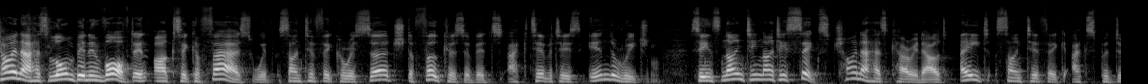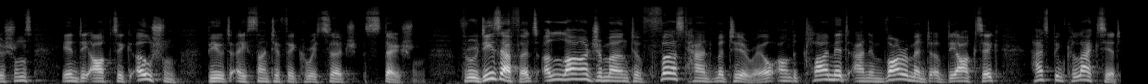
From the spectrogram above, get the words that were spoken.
China has long been involved in Arctic affairs, with scientific research the focus of its activities in the region. Since 1996, China has carried out eight scientific expeditions in the Arctic Ocean, built a scientific research station. Through these efforts, a large amount of first-hand material on the climate and environment of the Arctic has been collected,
